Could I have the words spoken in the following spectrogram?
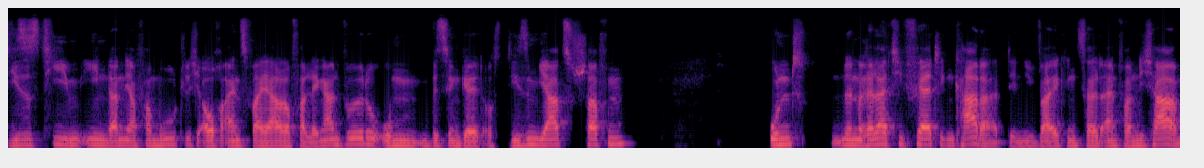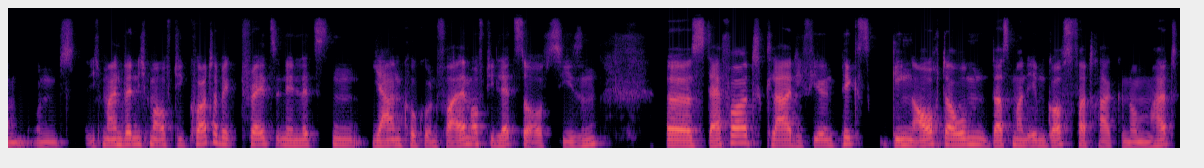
dieses Team ihn dann ja vermutlich auch ein, zwei Jahre verlängern würde, um ein bisschen Geld aus diesem Jahr zu schaffen. Und einen relativ fertigen Kader hat, den die Vikings halt einfach nicht haben. Und ich meine, wenn ich mal auf die Quarterback-Trades in den letzten Jahren gucke und vor allem auf die letzte Offseason, äh, Stafford, klar, die vielen Picks gingen auch darum, dass man eben Goffs Vertrag genommen hat.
